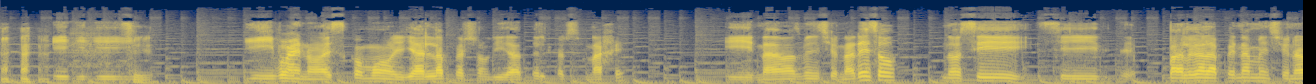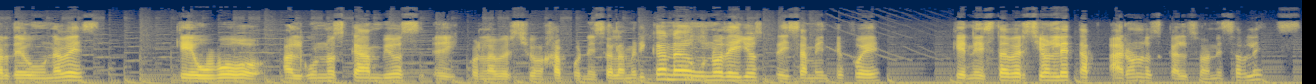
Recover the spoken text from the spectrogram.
y, y bueno, es como ya la personalidad del personaje. Y nada más mencionar eso. No sé si, si eh, valga la pena mencionar de una vez que hubo algunos cambios eh, con la versión japonesa a la americana. Uno de ellos precisamente fue que en esta versión le taparon los calzones a Blaze.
